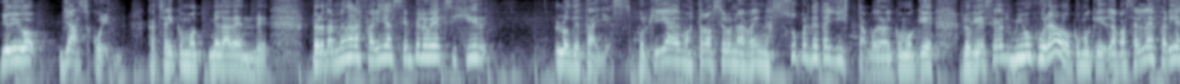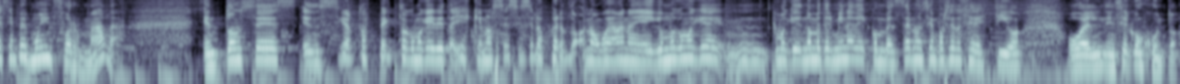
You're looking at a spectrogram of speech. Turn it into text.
yo digo Jazz Queen. ¿Cachai? Como me la vende. Pero también a la Farida siempre le voy a exigir los detalles, porque ella ha demostrado ser una reina súper detallista, weón. Como que lo que decía el mismo jurado, como que la pasarela de Faría siempre es muy informada. Entonces, en cierto aspecto, como que hay detalles que no sé si se los perdono, weón. Y como, como, que, mm, como que no me termina de convencer un 100% ese vestido o el, en sí el conjunto.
